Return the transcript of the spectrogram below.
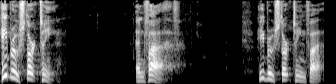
Hebrews 13 and 5. Hebrews 13, 5.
